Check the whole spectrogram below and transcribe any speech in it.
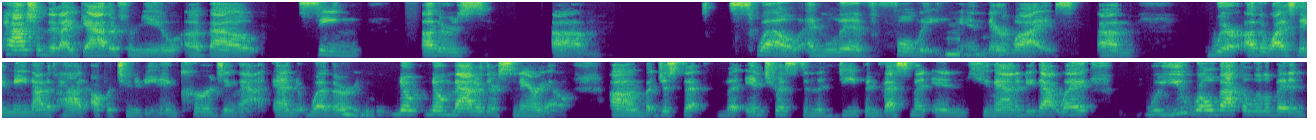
passion that I gather from you about seeing others um, swell and live fully mm-hmm. in their lives. Um, where otherwise they may not have had opportunity and encouraging that and whether mm-hmm. no no matter their scenario um, but just the the interest and the deep investment in humanity that way will you roll back a little bit and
